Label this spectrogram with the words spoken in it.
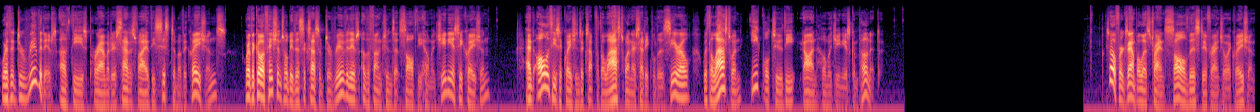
where the derivatives of these parameters satisfy the system of equations, where the coefficients will be the successive derivatives of the functions that solve the homogeneous equation, and all of these equations except for the last one are set equal to 0, with the last one equal to the non-homogeneous component. So for example, let's try and solve this differential equation.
